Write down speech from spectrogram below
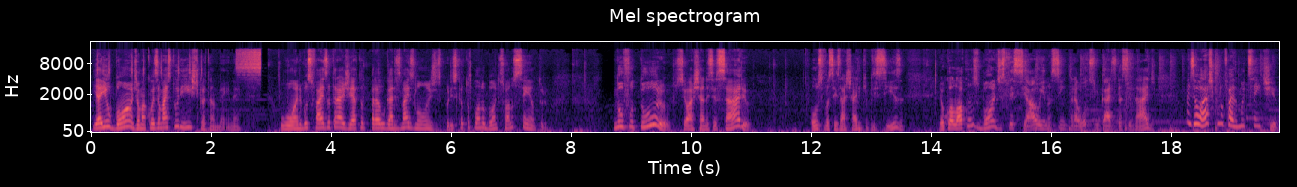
E aí o bonde é uma coisa mais turística também, né? O ônibus faz o trajeto para lugares mais longes, por isso que eu tô pondo o bonde só no centro. No futuro, se eu achar necessário, ou se vocês acharem que precisa, eu coloco uns bondes especial indo assim para outros lugares da cidade, mas eu acho que não faz muito sentido.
